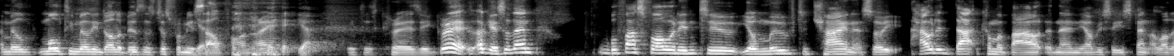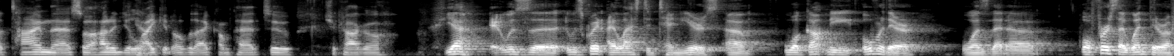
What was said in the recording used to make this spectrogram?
a mil- multi-million dollar business just from your yes. cell phone, right? yeah, which is crazy. Great. Okay, so then we'll fast forward into your move to China. So how did that come about? And then obviously you spent a lot of time there. So how did you yeah. like it over there compared to Chicago? Yeah, it was uh, it was great. I lasted ten years. Um, what got me over there was that. Uh, well, first I went there. A,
